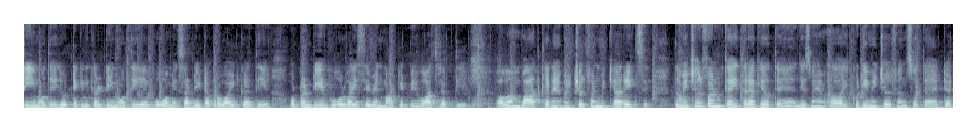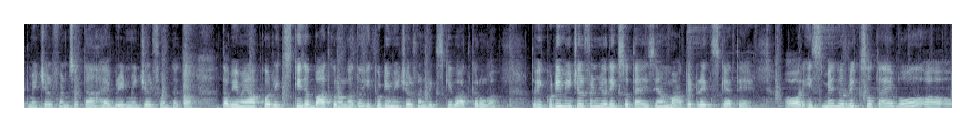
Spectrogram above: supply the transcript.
टीम होती है, जो टेक्निकल टीम होती है, वो हमेशा डेटा प्रोवाइड करती है और twenty four by seven market पे वॉच रखती है। अब हम बात करें म्यूचुअल फंड में क्या रिक्स है। तो म्यूचुअल फंड कई तरह के होते हैं, जिसमें इक्विटी म्यूचुअल फंड्स होता है, डेट म्यूचुअल फंड्स होता है, हाइब्रिड म्यूचुअल फंड होता है। तभी मैं आपको रिक्स की जब बात करूँगा तो इक्विटी म्यूचुअल फंड रिक्स की बात करूँगा। तो इक्विटी म्यूचुअल फंड जो रिक्स होता है, इसे हम मार्केट रिक्स कहते हैं। और इसमें जो रिक्स होता है, वो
